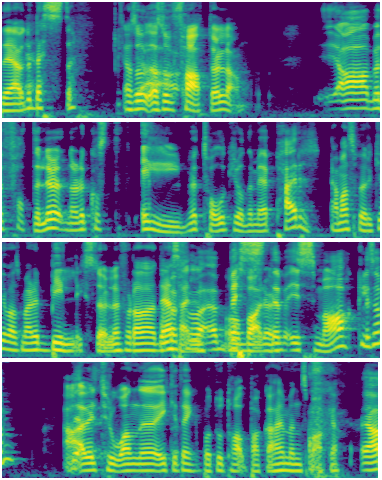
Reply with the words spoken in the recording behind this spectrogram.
det, er jo det beste. Altså, altså fatøl, da. ja, men fatøl når det koster 11-12 kroner mer per? Ja, Man spør ikke hva som er det billigste ølet, for da, det er Men seil for- og bare øl. Beste i smak, liksom? Ja, jeg vil tro han eh, ikke tenker på totalpakka her, men smak, ja. Ja.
